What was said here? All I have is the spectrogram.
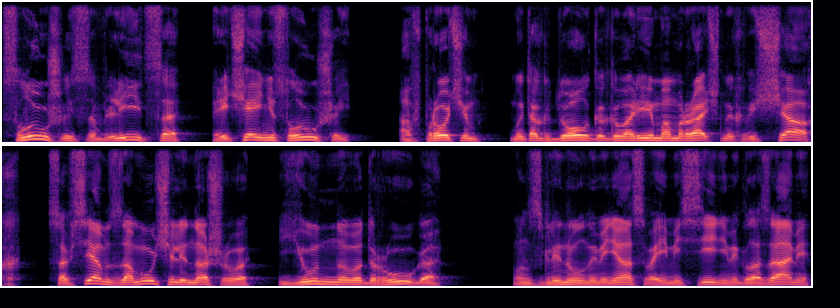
слушайся в лица, речей не слушай. А, впрочем, мы так долго говорим о мрачных вещах, совсем замучили нашего юного друга. Он взглянул на меня своими синими глазами,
